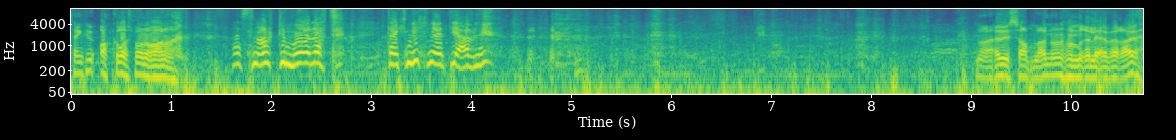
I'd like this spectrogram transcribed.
Tenker du akkurat på noe annet? Jeg er snart i mål at teknikken er helt jævlig. Nå er vi samla noen hundre elever òg.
